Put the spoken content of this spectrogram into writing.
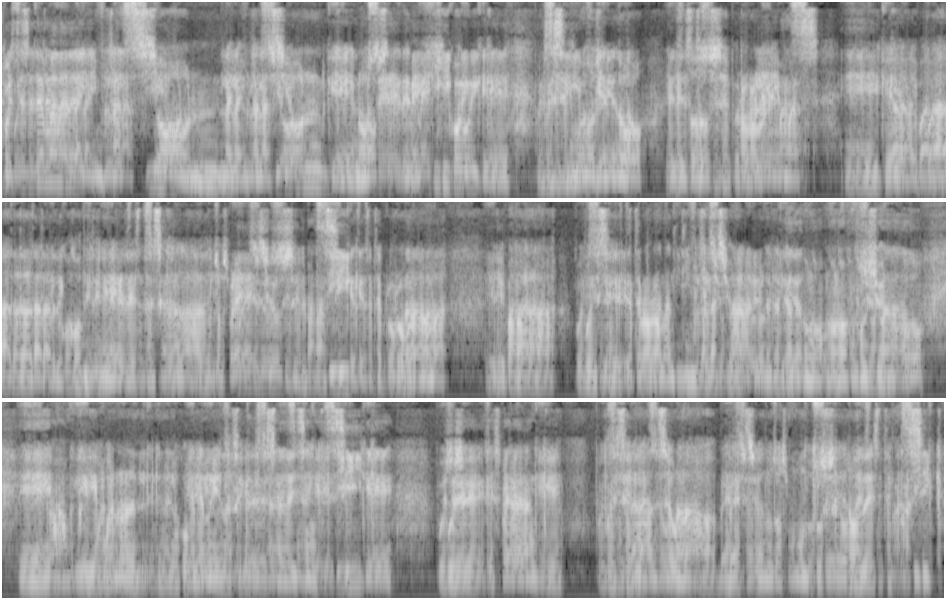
Pues, el, tema, de la inflación, la inflación que no sé de México y que pues seguimos viendo estos eh, problemas eh, que hay para tratar de contener esta escalada de los precios, el PASIC, este programa eh, para pues este programa antiinflacionario en realidad no, no ha funcionado, aunque bueno en el, en el gobierno y en la Secretaría de dicen que sí, que pues esperan que pues se lance una versión 2.0 de este PASIC.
